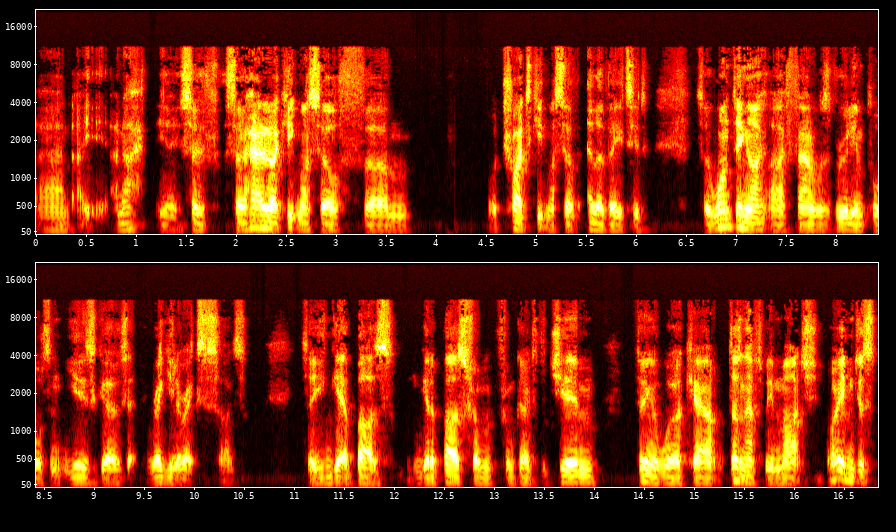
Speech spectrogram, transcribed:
and i and i you know so so how did i keep myself um, or try to keep myself elevated so one thing I, I found was really important years ago is regular exercise so you can get a buzz. You can get a buzz from from going to the gym, doing a workout. It doesn't have to be much, or even just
